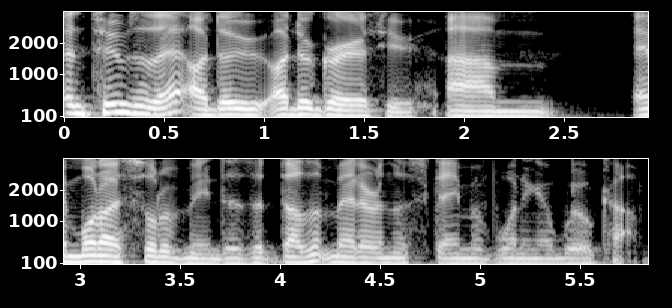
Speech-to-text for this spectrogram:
in terms of that, I do I do agree with you. Um, and what I sort of meant is it doesn't matter in the scheme of winning a World Cup.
